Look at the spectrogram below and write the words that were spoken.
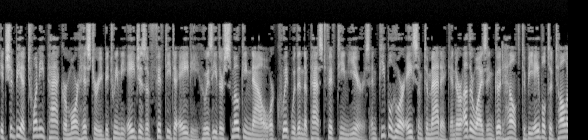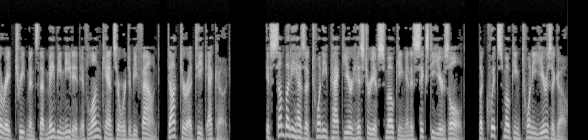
It should be a 20-pack or more history between the ages of 50 to 80 who is either smoking now or quit within the past 15 years and people who are asymptomatic and are otherwise in good health to be able to tolerate treatments that may be needed if lung cancer were to be found, Dr. Atiq echoed. If somebody has a 20-pack year history of smoking and is 60 years old, but quit smoking 20 years ago,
